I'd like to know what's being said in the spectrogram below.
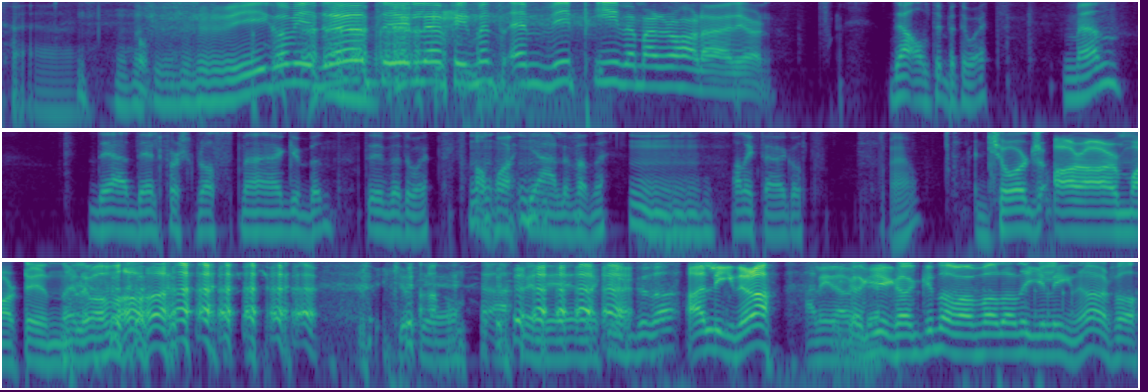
Vi går videre til eh, filmens MVP. Hvem er det du har der, Jørn? Det er alltid Betty White. Men det er delt førsteplass med gubben til Betty White. Han var jævlig funny. Han likte jeg godt. Ja. George R.R. Martin, eller hva var det? Det er, veldig, det er ikke langt unna. Han ligner, da. Han ligner Kan veldig. ikke, kan ikke ta meg på at han ikke ligner, i hvert fall.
